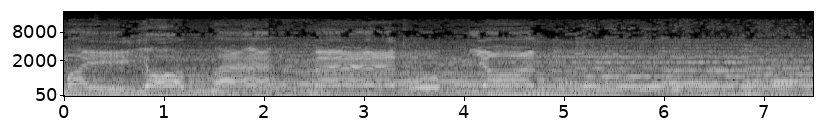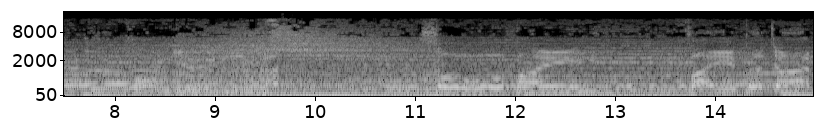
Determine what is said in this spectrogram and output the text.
ไม่ยอมแพ้แม้ถูกยันคงยืนหยัดสู้ไฟ ไฟประจัน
